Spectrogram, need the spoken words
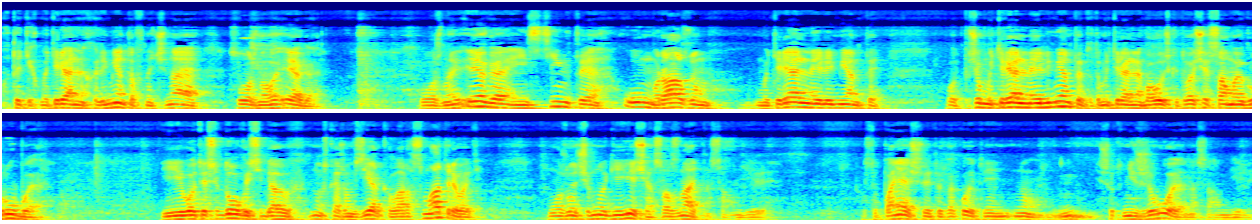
вот этих материальных элементов, начиная с ложного эго. Ложное эго, инстинкты, ум, разум, материальные элементы. Вот. Причем материальные элементы, это материальная оболочка, это вообще самое грубое. И вот если долго себя, ну скажем, в зеркало рассматривать, можно очень многие вещи осознать на самом деле. Просто понять, что это какое-то, ну, что-то неживое на самом деле.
